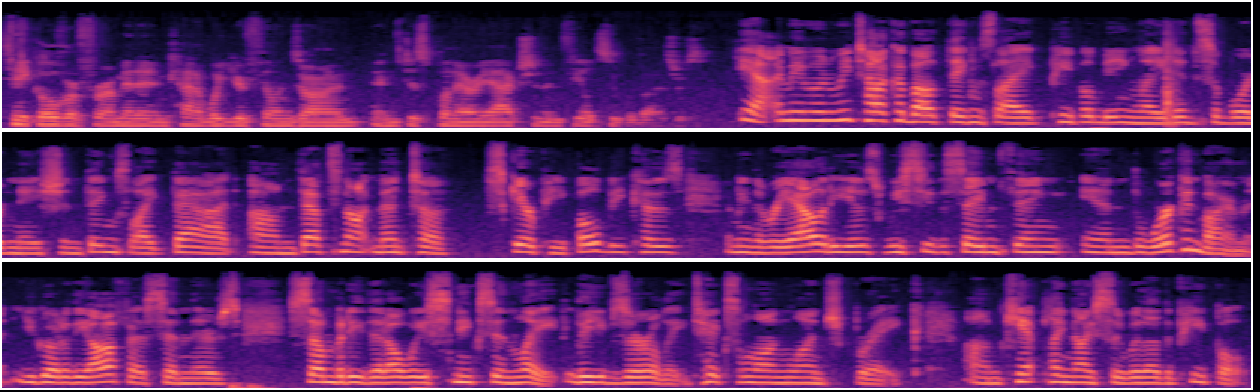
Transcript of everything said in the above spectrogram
take over for a minute and kind of what your feelings are on, on disciplinary action and field supervisors. Yeah, I mean, when we talk about things like people being late, insubordination, things like that, um, that's not meant to scare people because, I mean, the reality is we see the same thing in the work environment. You go to the office and there's somebody that always sneaks in late, leaves early, takes a long lunch break, um, can't play nicely with other people,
